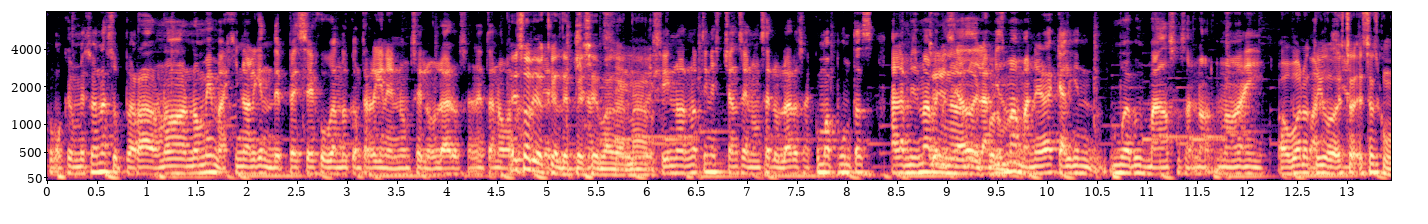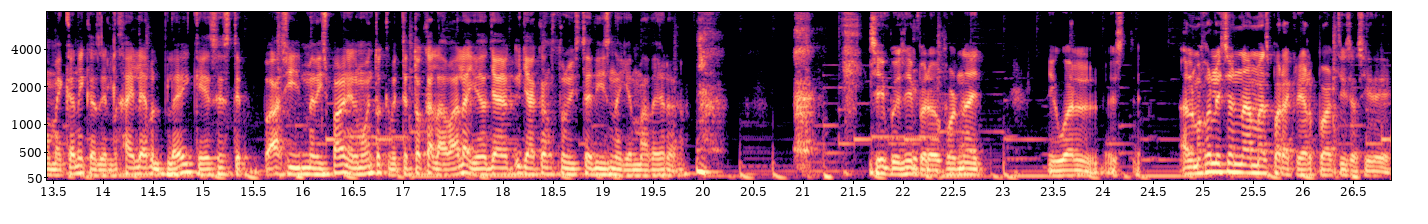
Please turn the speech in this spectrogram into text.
como que me suena súper raro. No, no me imagino a alguien de PC jugando contra alguien en un celular. O sea, neta no va Es a obvio tener que el de PC va a ganar. Sí, no, no tienes chance en un celular. O sea, ¿cómo apuntas a la misma Sí, velocidad no, de la misma manera que alguien mueve un mouse? O sea, no, no hay. O bueno, te digo, estas como mecánicas del high level play, que es este, así me disparan en el momento que te toca la bala, ya, ya, ya construiste Disney en madera. Sí, pues sí, pero Fortnite igual, este. A lo mejor lo hicieron nada más para crear parties así de.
